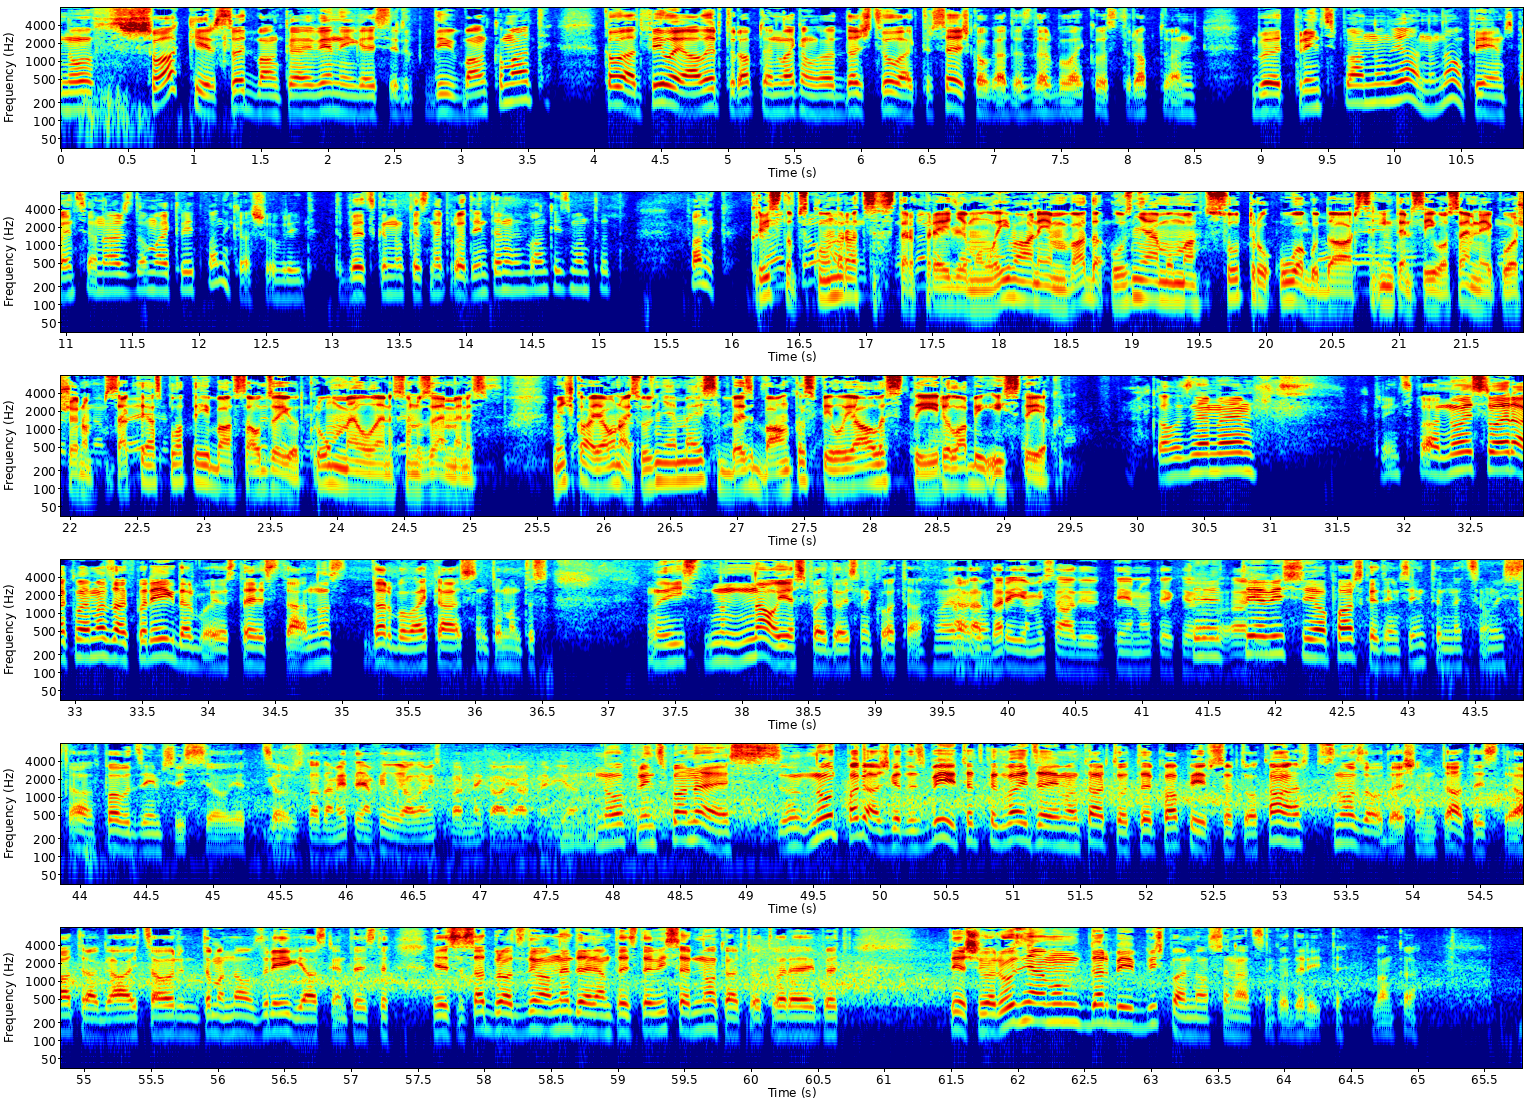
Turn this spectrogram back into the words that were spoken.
nu, švaki ir Svetbankai. Vienīgais ir divi bankomāti. Kaut kāda filiāla ir tur aptuveni, laikam, daži cilvēki tur sēž kaut kādos darba laikos tur aptuveni. Bet, principā, nu, jā, nu, nav pieejams pensionārs, domāju, krīt panikā šobrīd. Tāpēc, ka, nu, kas neprot internetbanku izmantot, panika. Kristaps Kunrats starp Rēļiem un Līvāniem vada uzņēmuma Sutru ogu dārza intensīvo saimniekošanu, saktajās platībās audzējot krūmmellenes un zemenes. Viņš kā jaunais uzņēmējs bez bankas filiāles tīri labi iztiek. Kā uzņēmējiem, principā, nu es vairāk vai mazāk par Rīgu darbojos, te es tā, nu, darba laikā esmu, un man tas nu, īsti nu, nav iespaidojis neko tā. Vairāk. Tā darījumi visādi tie notiek jau. Tie, arī... tie visi jau pārskatījums internets un viss tā, pavadzījums viss jau iet caur. Uz tādām vietējām filiālēm vispār negājāt, nebijāt? Nu, principā nē, es, nu, pagājušajā gadā es biju, tad, kad vajadzēja man kārtot te papīrus ar to kārtas nozaudēšanu, tā, te es te ātrāk gāju cauri, te man nav uz Rīgu jāskrien, te es te, ja es esmu atbraucis divām nedēļām, te es te visu arī nokārtot varēju, bet tieši ar uzņēmumu darbību vispār nav sanācis neko darīt te bankā.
